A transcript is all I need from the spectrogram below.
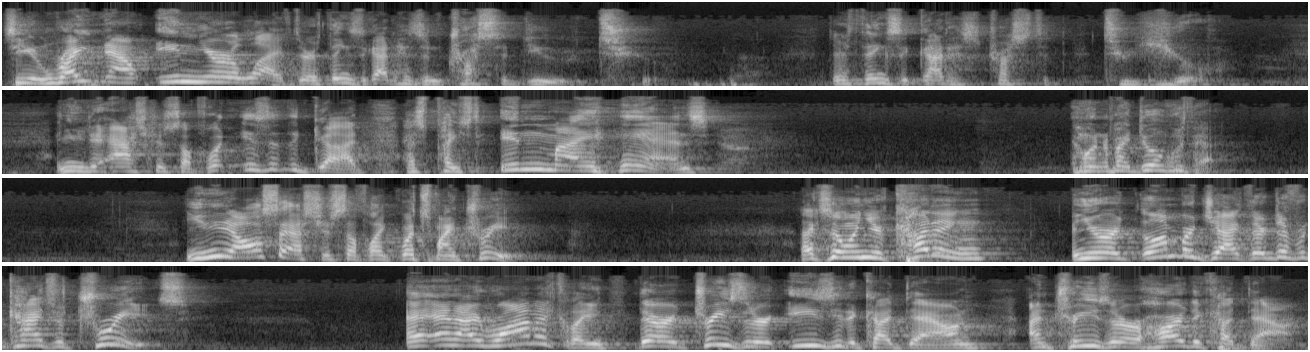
See, and right now in your life, there are things that God has entrusted you to. There are things that God has trusted to you. And you need to ask yourself, what is it that God has placed in my hands? And what am I doing with that? You need to also ask yourself, like, what's my tree? Like, so when you're cutting and you're a lumberjack, there are different kinds of trees. And, and ironically, there are trees that are easy to cut down and trees that are hard to cut down.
